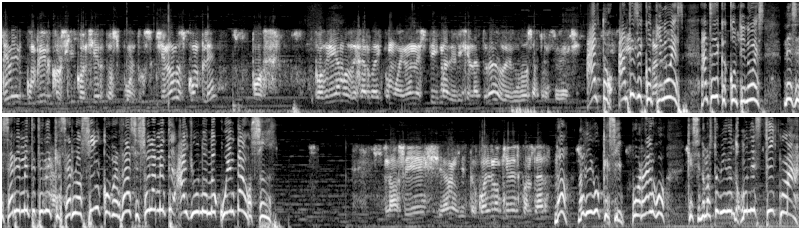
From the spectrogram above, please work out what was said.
debe cumplir con ciertos puntos. Si no los cumple, pues podríamos dejarlo ahí como en un estigma de origen natural o de dudosa procedencia. Alto, antes de continúes, antes de que continúes, necesariamente tienen que ser los cinco, ¿verdad? Si solamente hay uno, ¿no cuenta o sí? No, sí, sí, amiguito. ¿Cuál no quieres contar? No, no digo que si por algo, que si nomás tuvieran un estigma,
